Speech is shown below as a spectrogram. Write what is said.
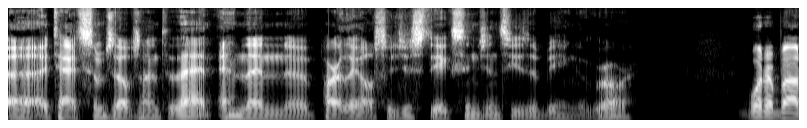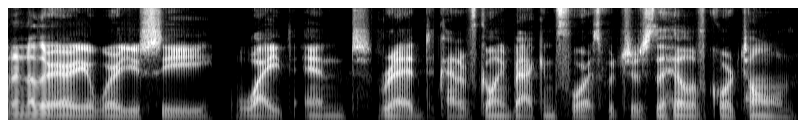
uh, attach themselves onto that, and then uh, partly also just the exigencies of being a grower. What about another area where you see white and red kind of going back and forth, which is the hill of Corton?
